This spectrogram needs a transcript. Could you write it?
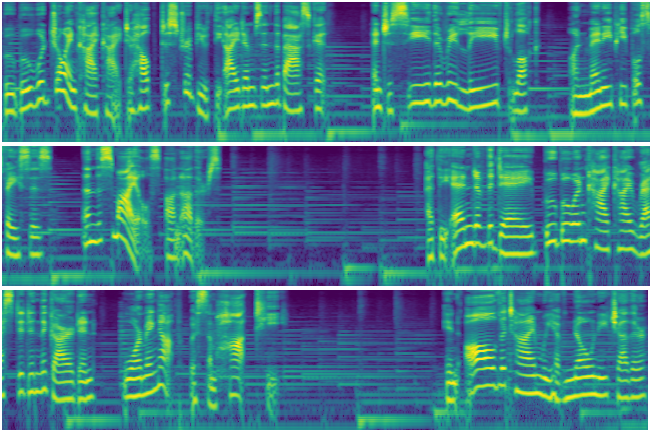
Boo Boo would join Kai Kai to help distribute the items in the basket and to see the relieved look on many people's faces and the smiles on others. At the end of the day, Boo Boo and Kai Kai rested in the garden, warming up with some hot tea. In all the time we have known each other,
